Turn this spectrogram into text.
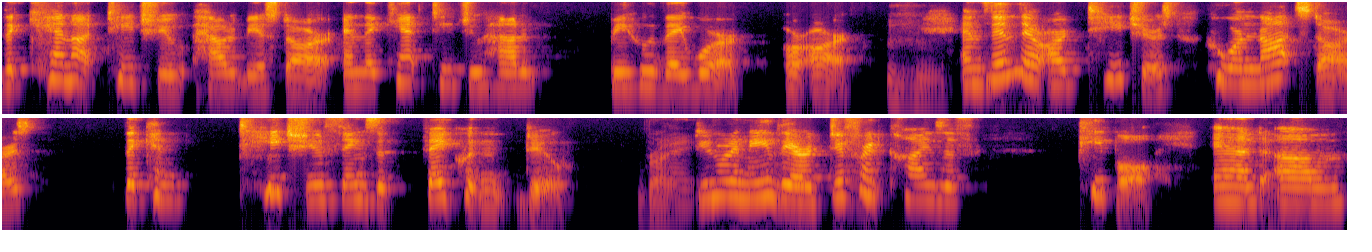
that cannot teach you how to be a star and they can't teach you how to be who they were or are. Mhm. And then there are teachers who are not stars that can teach you things that they couldn't do. Right. Do you know what I mean? There are different kinds of people. And um,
